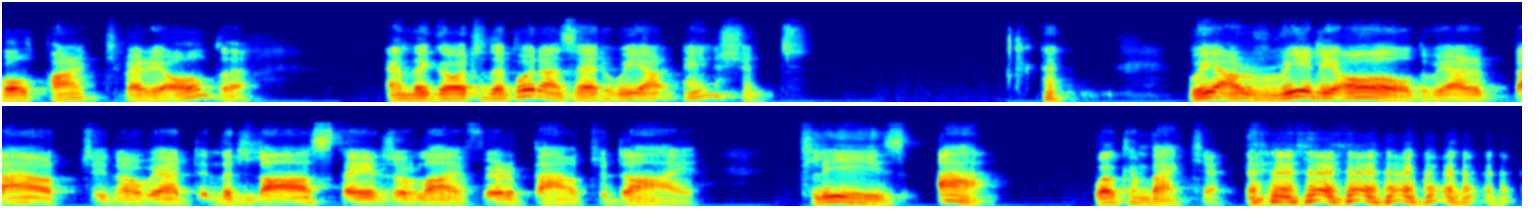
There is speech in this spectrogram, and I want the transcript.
ballpark, very old. And they go to the Buddha and said, We are ancient. we are really old. We are about, you know, we are in the last stage of life. We're about to die. Please, ah, welcome back.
